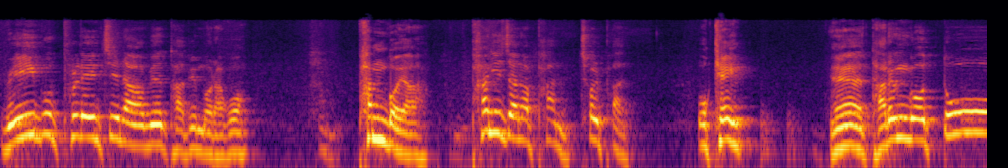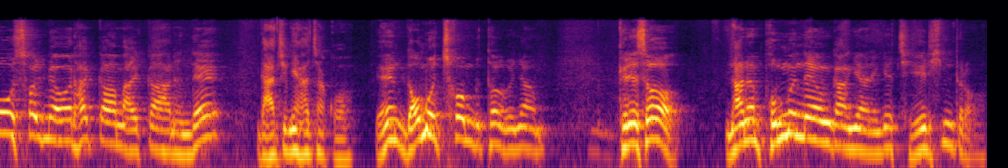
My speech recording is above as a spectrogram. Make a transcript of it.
웨이브 플랜지 나오면 답이 뭐라고? 판보야. 판이잖아, 판. 철판. 오케이? 예, 다른 것도 설명을 할까 말까 하는데 나중에 하자고. 예, 너무 처음부터 그냥. 그래서 나는 본문 내용 강의하는 게 제일 힘들어.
